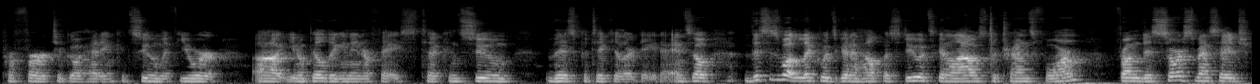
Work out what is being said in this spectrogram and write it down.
prefer to go ahead and consume if you were, uh, you know, building an interface to consume this particular data? And so this is what Liquid's going to help us do. It's going to allow us to transform from this source message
